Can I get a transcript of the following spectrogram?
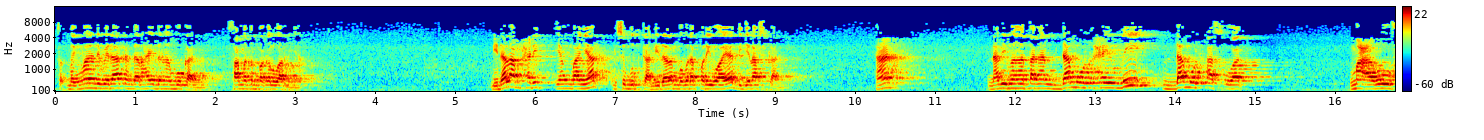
Bagaimana dibedakan darah haid dengan bukan? Sama tempat keluarnya. Di dalam hadis yang banyak disebutkan, di dalam beberapa riwayat dijelaskan. Hah? Nabi mengatakan damul haidhi damul aswad ma'ruf.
